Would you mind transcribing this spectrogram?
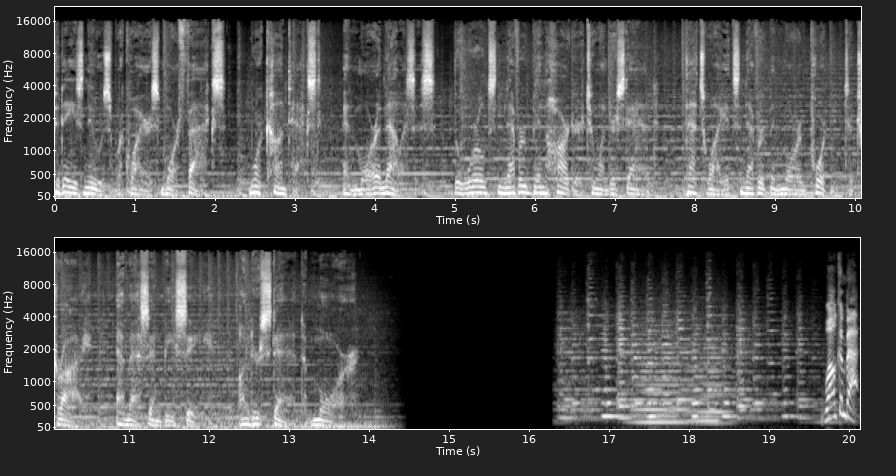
Today's news requires more facts more context, and more analysis. The world's never been harder to understand. That's why it's never been more important to try. MSNBC. Understand more. Welcome back.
